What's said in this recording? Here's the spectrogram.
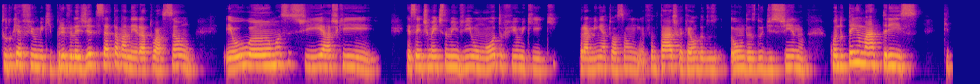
tudo que é filme que privilegia, de certa maneira, a atuação, eu amo assistir. Acho que recentemente também vi um outro filme que, que para mim, a atuação é fantástica, que é Onda dos, Ondas do Destino. Quando tem uma atriz que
